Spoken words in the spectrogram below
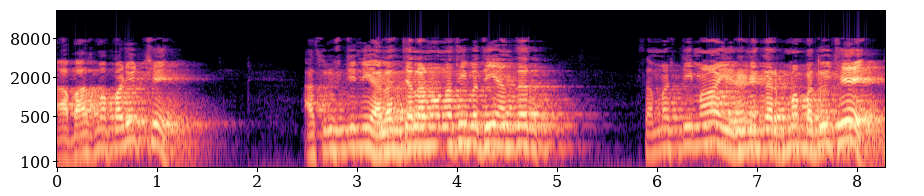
આભાસમાં પડ્યું જ છે. આ સૃષ્ટિની હલનચલનો નથી બધી અંદર સમષ્ટિમાં હિરણ્ય ગર્ભમાં બધું છે.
